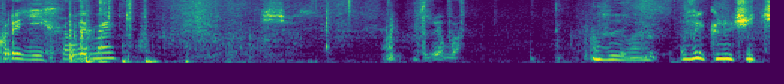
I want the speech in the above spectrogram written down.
Приїхали ми. Треба виключити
